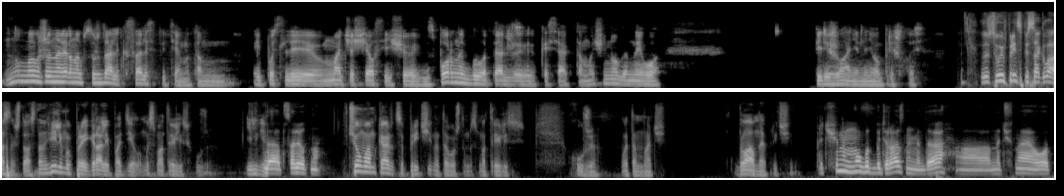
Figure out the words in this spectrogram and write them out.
Ну, мы уже, наверное, обсуждали, касались этой темы. Там и после матча с Челси еще и в сборной был, опять же, косяк. Там очень много на его переживаний на него пришлось. Ну, то есть вы, в принципе, согласны, что остановили мы проиграли по делу, мы смотрелись хуже? Или нет? Да, абсолютно. В чем вам кажется причина того, что мы смотрелись хуже в этом матче? Главная причина. Причины могут быть разными, да, а, начиная от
